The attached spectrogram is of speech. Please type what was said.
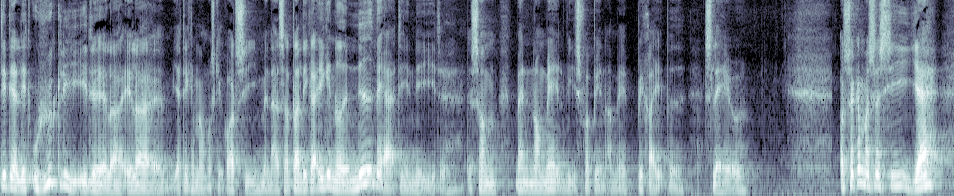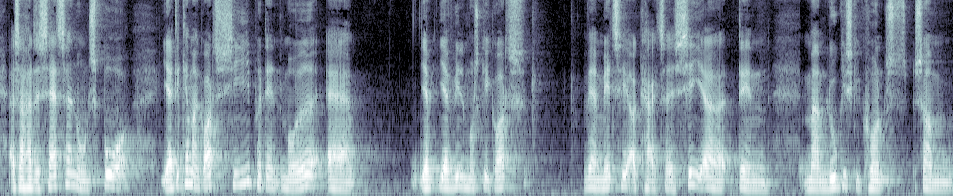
det der lidt uhyggelige i det, eller, eller øh, ja, det kan man måske godt sige, men altså, der ligger ikke noget nedværdigende i det, som man normalvis forbinder med begrebet slave. Og så kan man så sige, ja, altså har det sat sig nogle spor? Ja, det kan man godt sige på den måde, at jeg, jeg vil måske godt være med til at karakterisere den mamlukiske kunst som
